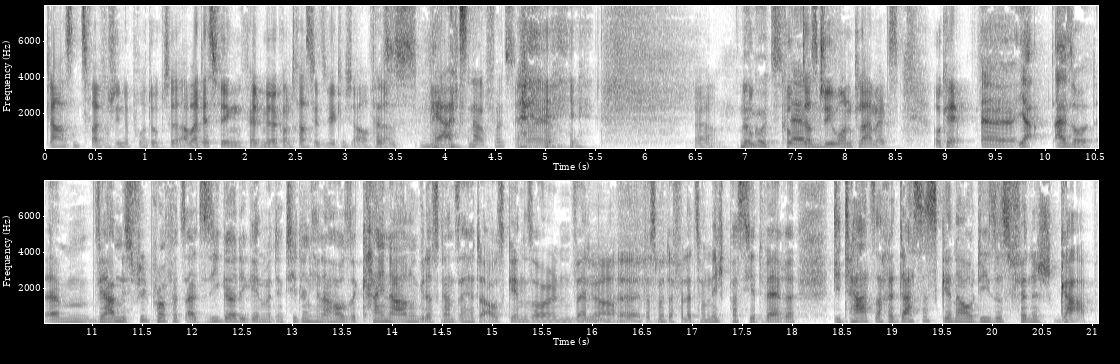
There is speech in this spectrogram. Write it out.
Klar, es sind zwei verschiedene Produkte, aber deswegen fällt mir der Kontrast jetzt wirklich auf. Das ja. ist mehr als nachvollziehbar, ja. Ja. Nun gut. Guck ähm, das G1 Climax. Okay. Äh, ja, also, ähm, wir haben die Street Profits als Sieger, die gehen mit den Titeln hier nach Hause. Keine Ahnung, wie das Ganze hätte ausgehen sollen, wenn ja. äh, das mit der Verletzung nicht passiert wäre. Die Tatsache, dass es genau dieses Finish gab,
